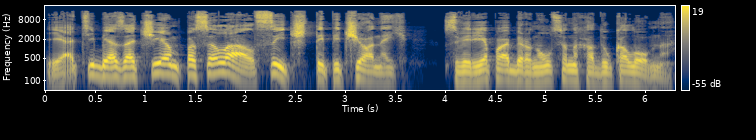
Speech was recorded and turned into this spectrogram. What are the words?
«Я тебя зачем посылал, сыч ты печеный?» Свирепо обернулся на ходу Коломна.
